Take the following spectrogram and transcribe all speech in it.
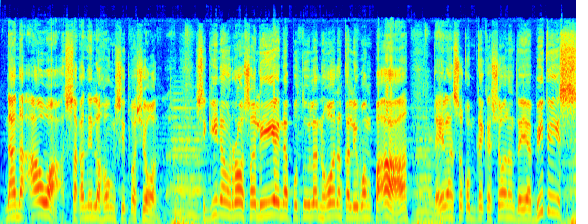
na naawa sa kanilahong sitwasyon. Si Ginang Rosalie ay naputulan ho ng kaliwang paa dahil sa komplikasyon ng diabetes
